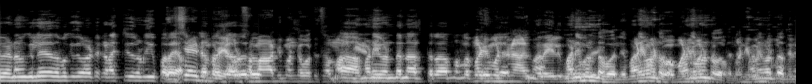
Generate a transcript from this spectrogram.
വേണമെങ്കിൽ നമുക്ക് ഇതുമായിട്ട് കണക്ട് ചെയ്ത് വേണമെങ്കിൽ പറയാം. മണിമണ്ഡൻ ആൽത്തറ എന്നുള്ള മണിമണ്ഡപം മണിമണ്ഡപത്തിൽ മണിമണ്ഡപത്തിൽ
